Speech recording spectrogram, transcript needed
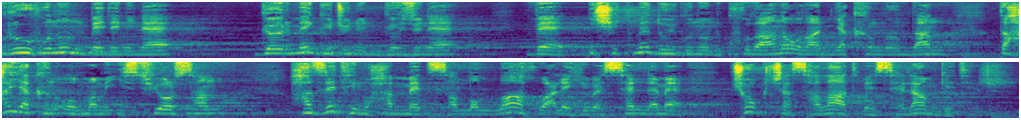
ruhunun bedenine, görme gücünün gözüne ve işitme duygunun kulağına olan yakınlığından daha yakın olmamı istiyorsan, Hazreti Muhammed sallallahu aleyhi ve selleme çokça salat ve selam getir.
